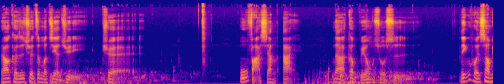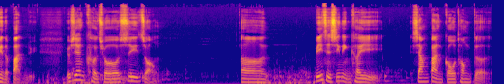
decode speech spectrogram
然后可是却这么近的距离，却。无法相爱，那更不用说是灵魂上面的伴侣。有些人渴求是一种，呃，彼此心灵可以相伴沟通的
